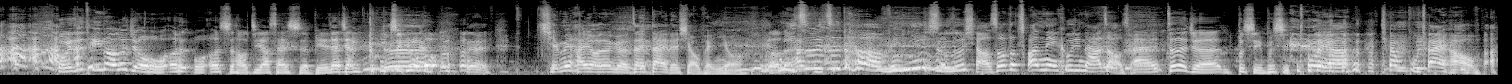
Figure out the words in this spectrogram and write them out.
我每次听到都觉得我二我二十好几要三十了，别再讲攻击我了。对。前面还有那个在带的小朋友，你知不知道明义叔叔小时候都穿内裤去拿早餐？真的觉得不行不行，对啊，这样不太好吧？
